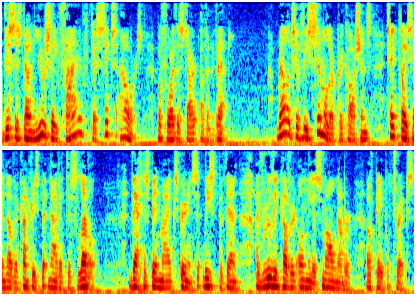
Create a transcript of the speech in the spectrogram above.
This is done usually five to six hours before the start of an event. Relatively similar precautions take place in other countries, but not at this level. That has been my experience at least, but then I've really covered only a small number of papal trips.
